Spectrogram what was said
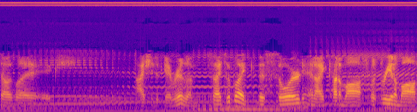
So I was like, I should just get rid of them. So I took like this sword and I cut them off, or three of them off,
